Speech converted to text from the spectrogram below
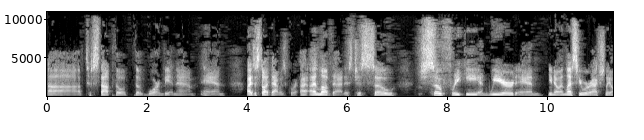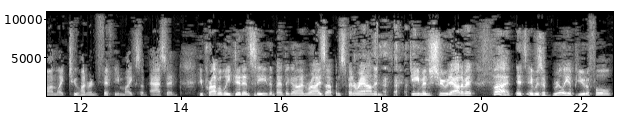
uh, to stop the the war in Vietnam, and I just thought that was great. I, I love that. It's just so so freaky and weird and you know unless you were actually on like 250 mics of acid you probably didn't see the pentagon rise up and spin around and demons shoot out of it but it's it was a really a beautiful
